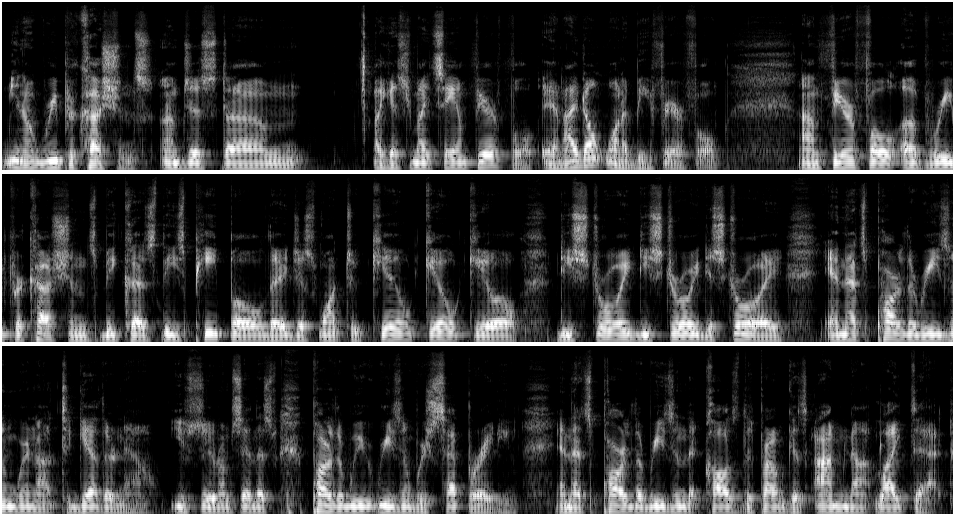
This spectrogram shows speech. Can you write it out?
you know repercussions. I'm just um, I guess you might say I'm fearful, and I don't want to be fearful. I'm fearful of repercussions because these people, they just want to kill, kill, kill, destroy, destroy, destroy, and that's part of the reason we're not together now. You see what I'm saying? That's part of the reason we're separating, and that's part of the reason that caused the problem because I'm not like that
